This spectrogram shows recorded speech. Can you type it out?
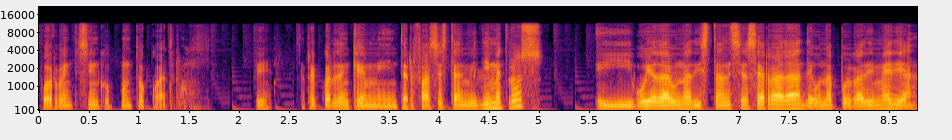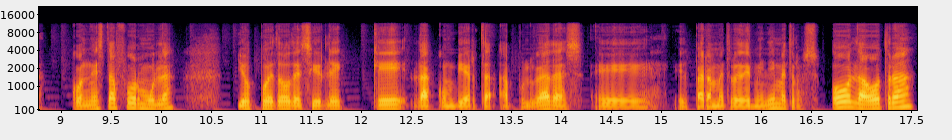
por 25.4. Recuerden que mi interfaz está en milímetros y voy a dar una distancia cerrada de una pulgada y media. Con esta fórmula yo puedo decirle que la convierta a pulgadas eh, el parámetro de milímetros o la otra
